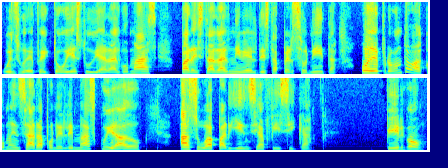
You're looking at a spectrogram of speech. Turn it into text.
o en su defecto voy a estudiar algo más para estar al nivel de esta personita o de pronto va a comenzar a ponerle más cuidado a su apariencia física. Virgo,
